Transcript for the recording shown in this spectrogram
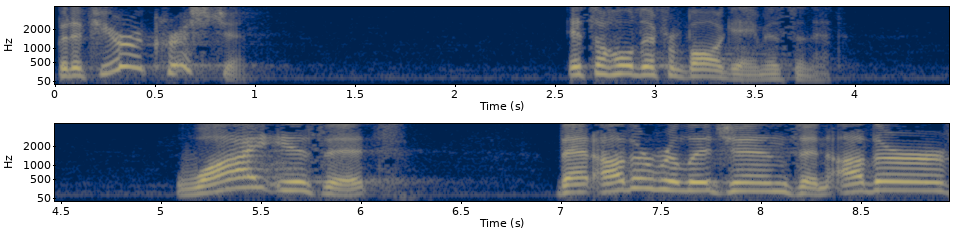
But if you're a Christian, it's a whole different ballgame, isn't it? Why is it that other religions and other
